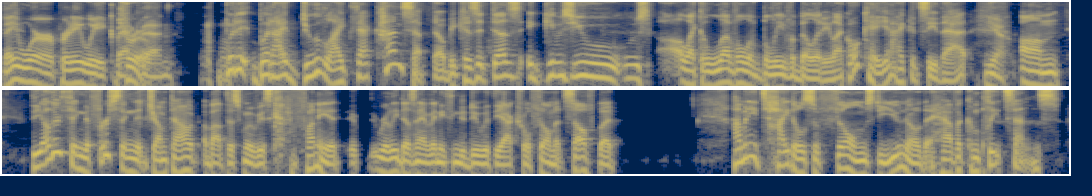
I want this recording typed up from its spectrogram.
They were pretty weak back True. then. But it but i do like that concept though because it does it gives you uh, like a level of believability. Like okay yeah i could see that. Yeah. um the other thing the first thing that jumped out about this movie is kind of funny. It, it really doesn't have anything to do with the actual film itself but how many titles of films do you know that have a complete sentence?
